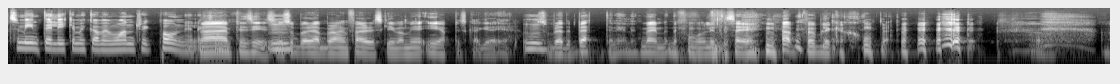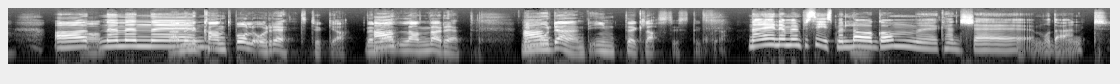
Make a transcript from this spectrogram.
Som inte är lika mycket av en one trick pony. Liksom. Nej precis, Mm. och så började Brian Ferry skriva mer episka grejer. Mm. Så blev det bättre enligt mig, men det får man väl inte säga i den här publikationen. Ja, Ja. nej men... Nej men eh, kantboll och rätt tycker jag. Den Ja. la- landar rätt. Men Ja. modernt, inte klassiskt tyckte jag. Nej, nej men precis, men lagom eh, kanske modernt.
